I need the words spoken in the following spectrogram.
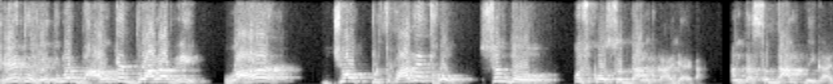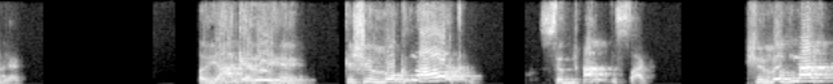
हेतु हेतु में भाव के द्वारा भी वह जो प्रतिपादित हो सिद्ध हो, उसको सिद्धांत कहा जाएगा। अंत सिद्धांत नहीं कहा जाएगा। और यहाँ कह रहे हैं कि श्री लोकनाथ सिद्धांत सागर। श्री लोकनाथ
